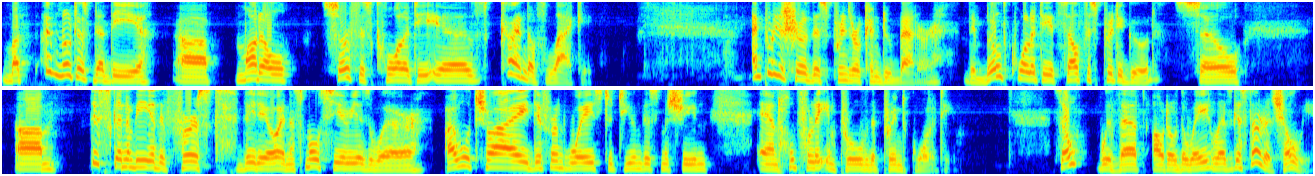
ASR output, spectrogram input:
but I've noticed that the uh, model surface quality is kind of lacking. I'm pretty sure this printer can do better, the build quality itself is pretty good, so um, this is going to be the first video in a small series where I will try different ways to tune this machine and hopefully improve the print quality. So, with that out of the way, let's get started, shall we?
